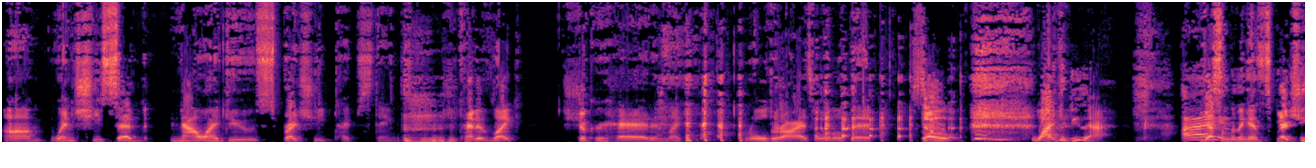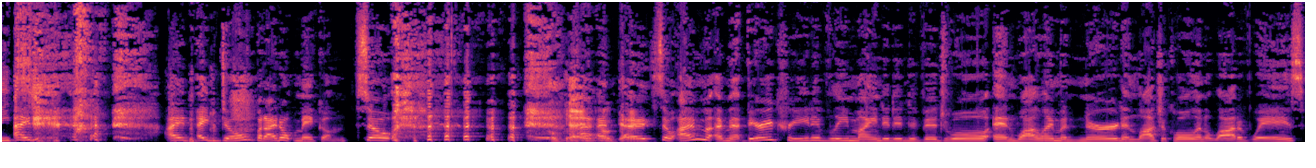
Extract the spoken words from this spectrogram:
um, when she said, "Now I do spreadsheet types things," she kind of like shook her head and like rolled her eyes a little bit. So why'd you do that? I, You got something against spreadsheets? I, I, I don't, but I don't make them. So, Okay, okay. so I'm I'm a very creatively minded individual, and while I'm a nerd and logical in a lot of ways,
